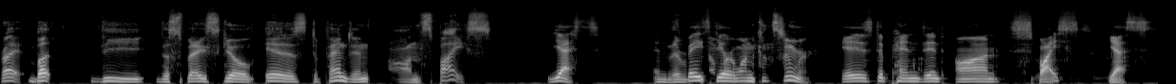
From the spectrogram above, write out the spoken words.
right but the the space guild is dependent on spice Yes. And the They're Space Guild one consumer is dependent on spice. Yes,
